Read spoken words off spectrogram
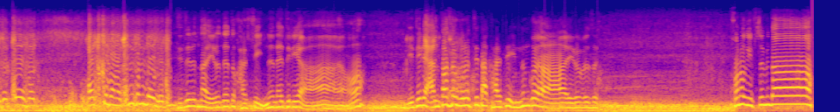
이렇게 해서 허스크바나 충성도를 니들은 다 이런 데도 갈 수 있는 애들이야. 어? 니들이 안 타서 그렇지 다 갈 수 있는 거야. 이러면서. 코너 깊습니다.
